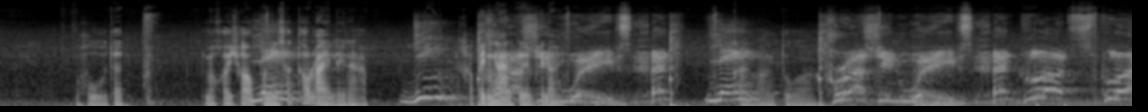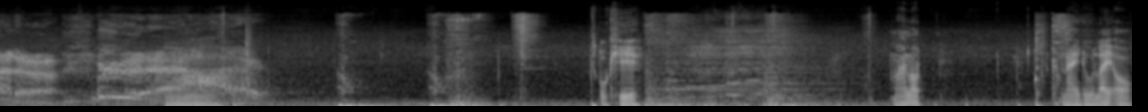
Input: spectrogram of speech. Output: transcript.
ๆโอ้โห แต่ไม่ค่อยชอบคนนี้สักเท่าไหร่เลยนะครับยิงเขาเป็นงานเกินไปหน่อย Crashing waves and เล็งการวางตัว crashing waves and blood splatter โอเคมาหลอด นายโดนไล่ออก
